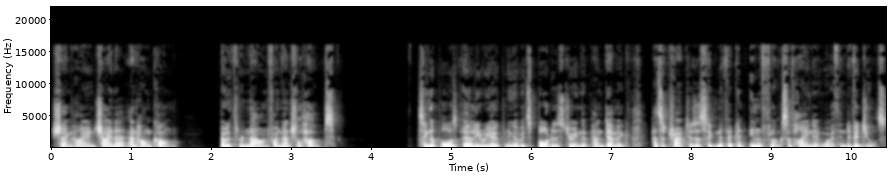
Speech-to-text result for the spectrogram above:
Shanghai in China and Hong Kong, both renowned financial hubs. Singapore's early reopening of its borders during the pandemic has attracted a significant influx of high net worth individuals.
